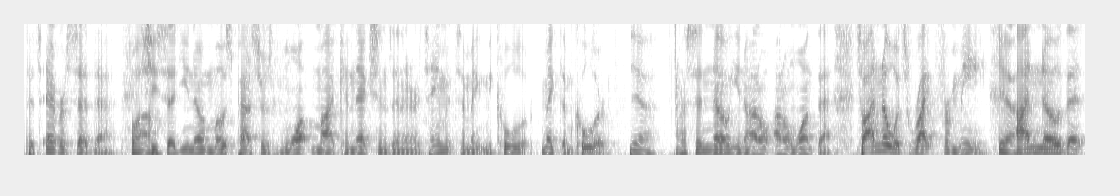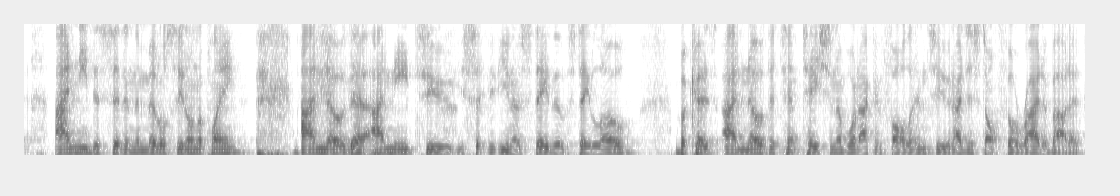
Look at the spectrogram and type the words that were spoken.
that's ever said that." Wow. She said, "You know, most pastors want my connections in entertainment to make me cooler, make them cooler." Yeah. I said, "No, you know, I don't I don't want that." So I know what's right for me. Yeah. I know that I need to sit in the middle seat on the plane. I know that Yeah. I need to you know, stay the stay low because I know the temptation of what I can fall into and I just don't feel right about it.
